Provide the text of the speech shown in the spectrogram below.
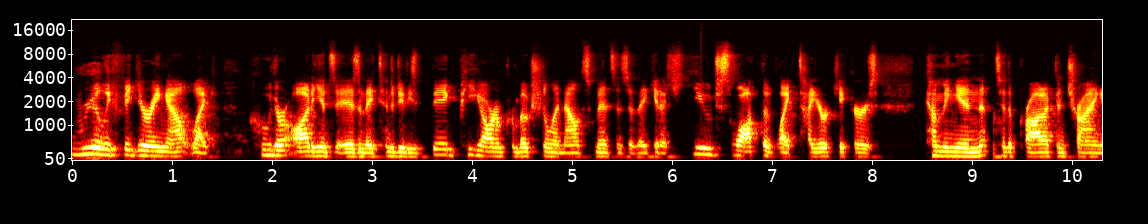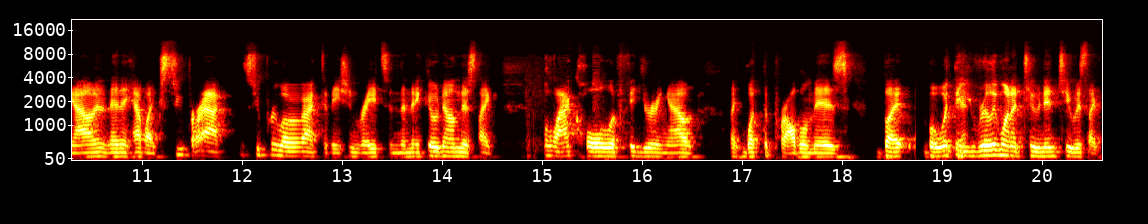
really figuring out like who their audience is and they tend to do these big pr and promotional announcements and so they get a huge swath of like tire kickers coming in to the product and trying out and then they have like super act super low activation rates and then they go down this like black hole of figuring out like what the problem is but but what they yeah. really want to tune into is like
